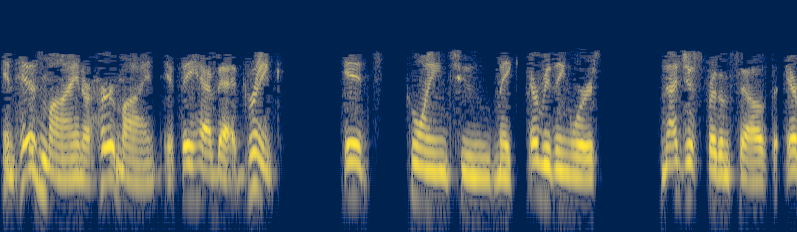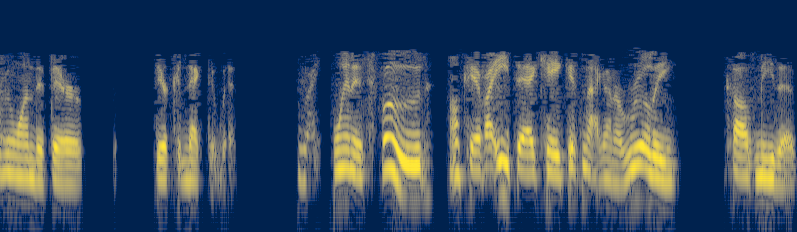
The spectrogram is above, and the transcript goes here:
in his mind or her mind, if they have that drink, it's going to make everything worse, not just for themselves, but everyone that they're, they're connected with. Right. When it's food, okay, if I eat that cake, it's not going to really cause me to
